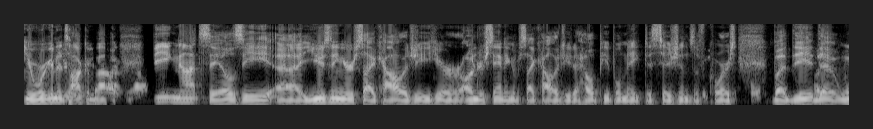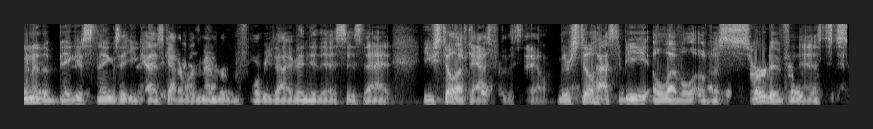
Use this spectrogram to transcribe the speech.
you know, we're going to talk about being not salesy, uh, using your psychology here or understanding of psychology to help people make decisions, of course. But the the one of the biggest things that you guys got to remember before we dive into this is that you still have to ask for the sale. There still has to be a level of assertiveness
